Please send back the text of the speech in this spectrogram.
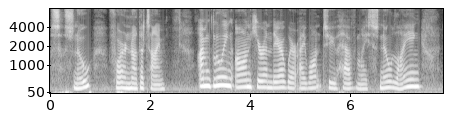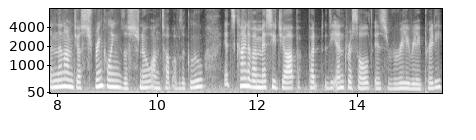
snow for another time. I'm gluing on here and there where I want to have my snow lying and then I'm just sprinkling the snow on top of the glue. It's kind of a messy job, but the end result is really, really pretty.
